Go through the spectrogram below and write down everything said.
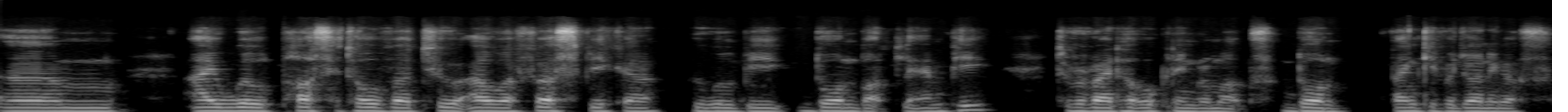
um, I will pass it over to our first speaker, who will be Dawn Butler MP, to provide her opening remarks. Dawn, thank you for joining us.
